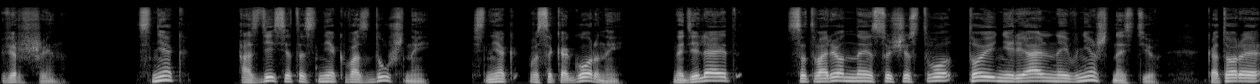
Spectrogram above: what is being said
вершин. Снег, а здесь это снег воздушный, снег высокогорный, наделяет сотворенное существо той нереальной внешностью, которая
